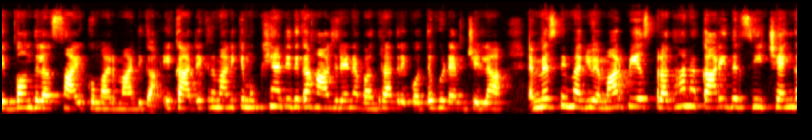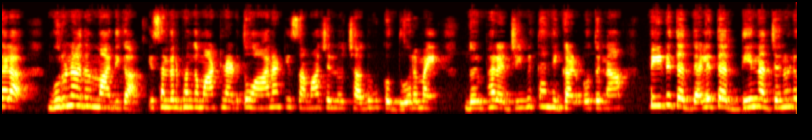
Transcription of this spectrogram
దిబ్బందుల సాయి కుమార్ మాదిగ. ఈ కార్యక్రమానికి ముఖ్య అతిథిగా హాజరైన భద్రాద్రి కొత్తగూడెం జిల్లా ఎంఎస్పీ మరియు ఎంఆర్పీఎస్ ప్రధాన కార్యదర్శి చెంగల గురునాథం మాదిగ. ఈ సందర్భంగా మాట్లాడుతూ ఆనాటి సమాజంలో చదువుకు దూరమై దుర్భర జీవితాన్ని గడుపుతున్న పీడిత దళిత దీన జనుల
